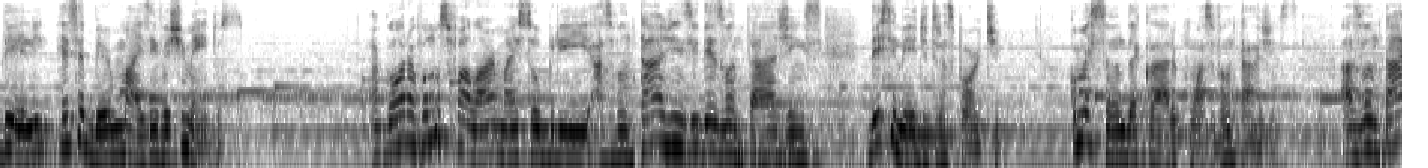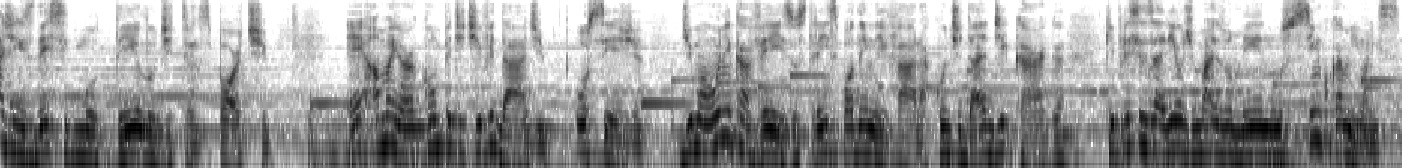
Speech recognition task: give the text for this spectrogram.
dele receber mais investimentos. Agora vamos falar mais sobre as vantagens e desvantagens desse meio de transporte. Começando, é claro, com as vantagens. As vantagens desse modelo de transporte é a maior competitividade, ou seja, de uma única vez os trens podem levar a quantidade de carga que precisariam de mais ou menos 5 caminhões.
